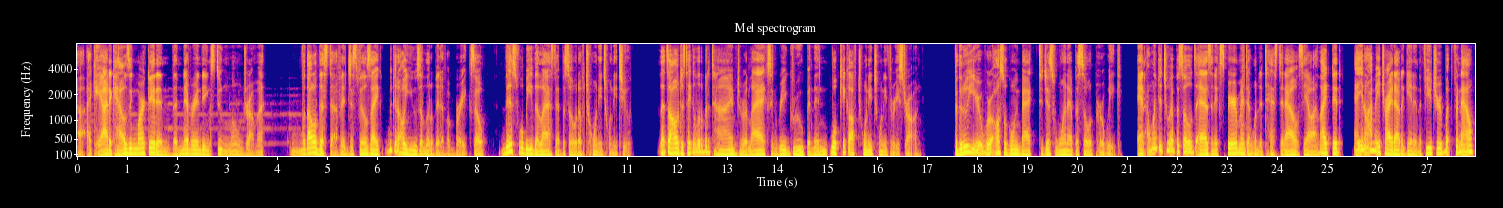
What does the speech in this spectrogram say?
uh, a chaotic housing market, and the never ending student loan drama. With all of this stuff, it just feels like we could all use a little bit of a break. So, this will be the last episode of 2022. Let's all just take a little bit of time to relax and regroup, and then we'll kick off 2023 strong. For the new year, we're also going back to just one episode per week. And I went to two episodes as an experiment. I wanted to test it out, see how I liked it. And, you know, I may try it out again in the future, but for now,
